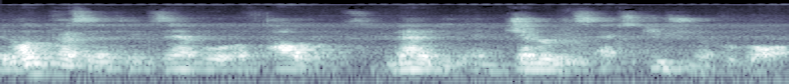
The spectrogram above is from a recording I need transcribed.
an unprecedented example of tolerance, humanity, and generous execution of the law.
